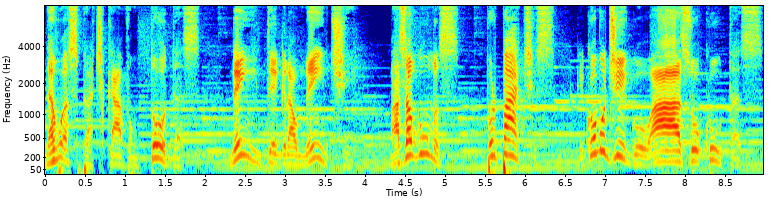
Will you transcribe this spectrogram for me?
Não as praticavam todas, nem integralmente, mas algumas, por partes, e como digo, as ocultas.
